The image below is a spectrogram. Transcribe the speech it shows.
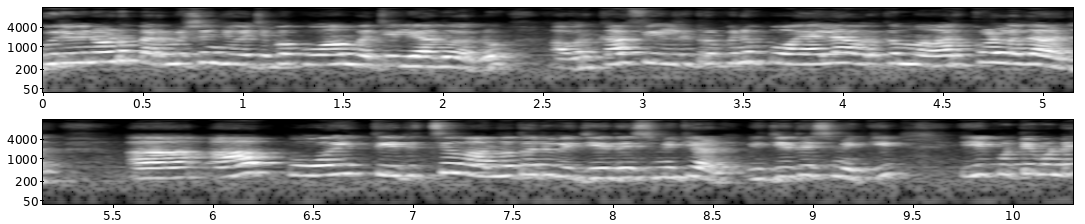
ഗുരുവിനോട് പെർമിഷൻ ചോദിച്ചപ്പോൾ പോകാൻ പറ്റില്ല എന്ന് പറഞ്ഞു. അവർക്ക് ആ ഫീൽഡ് ട്രിപ്പിന് പോയാലേ അവർക്ക് മാർക്കുള്ളതാണ് ആ പോയി തിരിച്ചു വന്നത് ഒരു വിജയദശമിക്കാണ്. വിജയദശമിക്ക് ഈ കുട്ടി കൊണ്ട്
